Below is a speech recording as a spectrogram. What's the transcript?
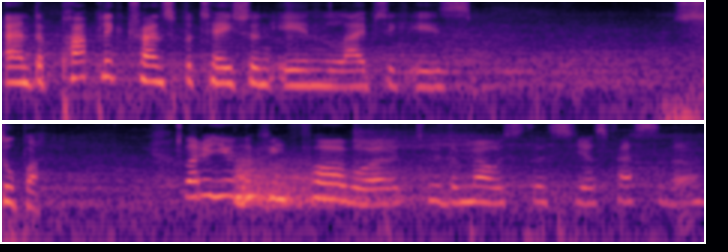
And the public transportation in Leipzig is super. What are you looking forward to the most this year's festival?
